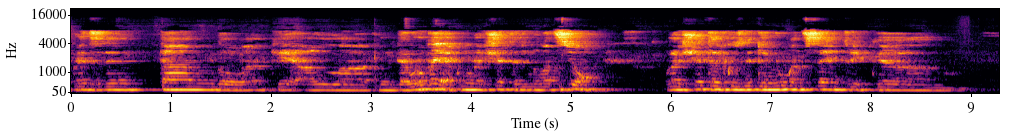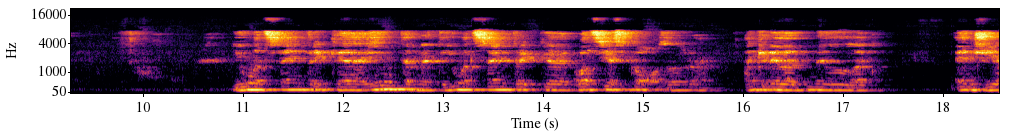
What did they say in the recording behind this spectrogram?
presentando anche alla comunità europea come una ricetta di innovazione la scelta del cosiddetto human centric uh, human centric uh, internet, human centric uh, qualsiasi cosa, anche nella, nella NGI,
